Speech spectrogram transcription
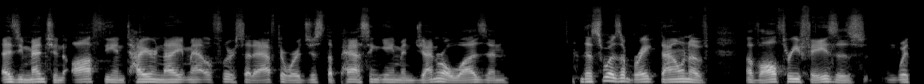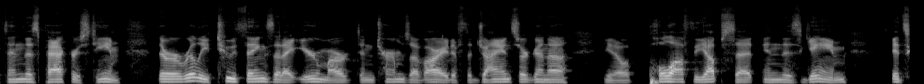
as you mentioned, off the entire night. Matt LaFleur said afterwards, just the passing game in general was. And this was a breakdown of of all three phases within this Packers team. There were really two things that I earmarked in terms of all right, if the Giants are gonna, you know, pull off the upset in this game, it's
